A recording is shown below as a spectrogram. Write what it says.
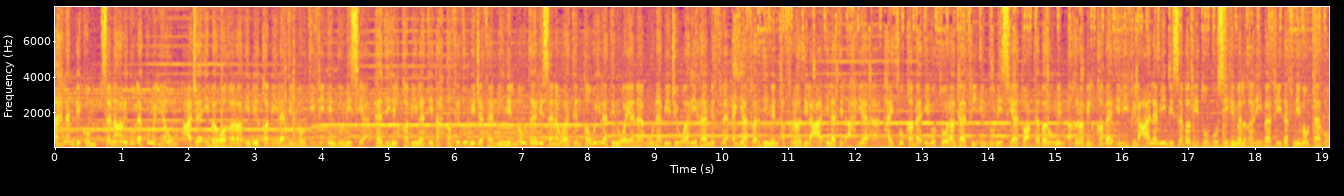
أهلا بكم. سنعرض لكم اليوم عجائب وغرائب قبيلة الموت في إندونيسيا. هذه القبيلة تحتفظ بجثامين الموتى لسنوات طويلة وينامون بجوارها مثل أي فرد من أفراد العائلة الأحياء حيث قبائل التوراغا في إندونيسيا تعتبر من أغرب القبائل في العالم بسبب طقوسهم الغريبة في دفن موتاهم.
